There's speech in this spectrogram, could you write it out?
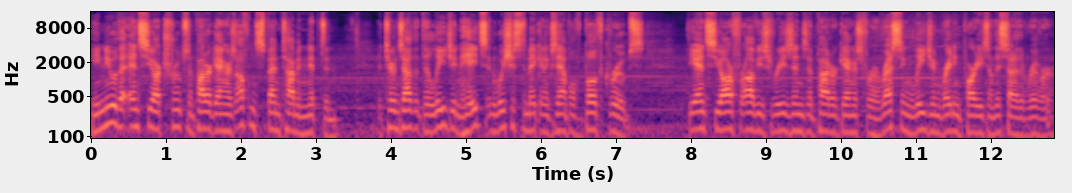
He knew that NCR troops and powder gangers often spend time in Nipton. It turns out that the Legion hates and wishes to make an example of both groups. The NCR for obvious reasons and powder gangers for harassing Legion raiding parties on this side of the river.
